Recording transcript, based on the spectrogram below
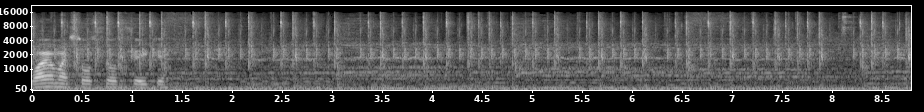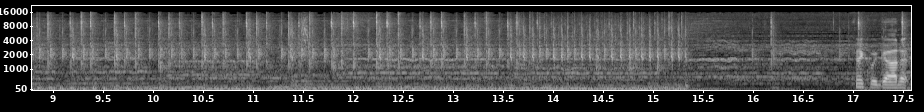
Why am I so so shaky? I think we got it.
